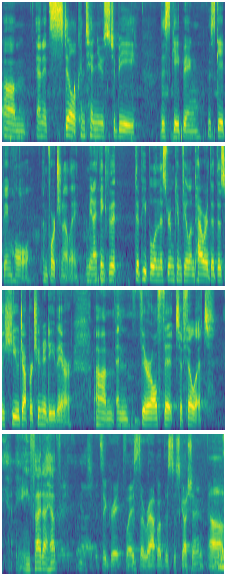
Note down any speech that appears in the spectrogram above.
um, and it still continues to be this gaping, this gaping hole. Unfortunately, I mean, I think that the people in this room can feel empowered that there's a huge opportunity there, um, and they're all fit to fill it. In fact, I have, It's a great place to wrap up this discussion. Um,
